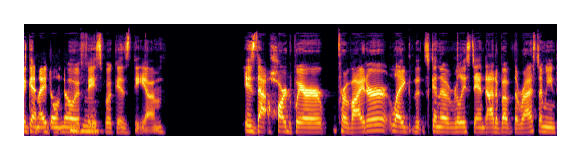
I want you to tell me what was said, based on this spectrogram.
again, I don't know mm-hmm. if Facebook is the um, is that hardware provider like that's going to really stand out above the rest. I mean,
